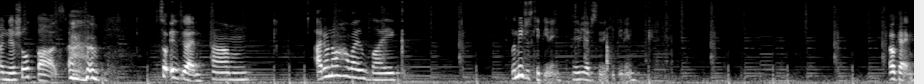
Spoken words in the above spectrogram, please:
initial thoughts. so it's good. Um, I don't know how I like. Let me just keep eating. Maybe I just need to keep eating. Okay,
